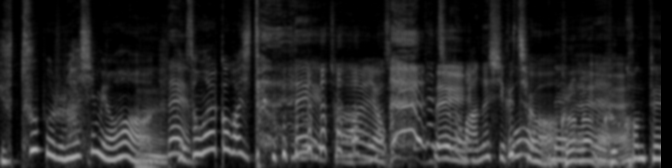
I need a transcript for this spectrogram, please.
유튜브를 하시면 네. 네. 대성할 것 같다. 네, 정말요. 콘텐츠도 네. 많으시고. 그쵸. 네. 그러면 네. 그 컨텐츠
